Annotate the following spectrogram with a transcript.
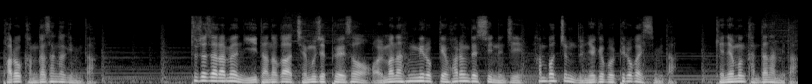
바로 감가상각입니다. 투자자라면 이 단어가 재무제표에서 얼마나 흥미롭게 활용될 수 있는지 한 번쯤 눈여겨볼 필요가 있습니다. 개념은 간단합니다.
